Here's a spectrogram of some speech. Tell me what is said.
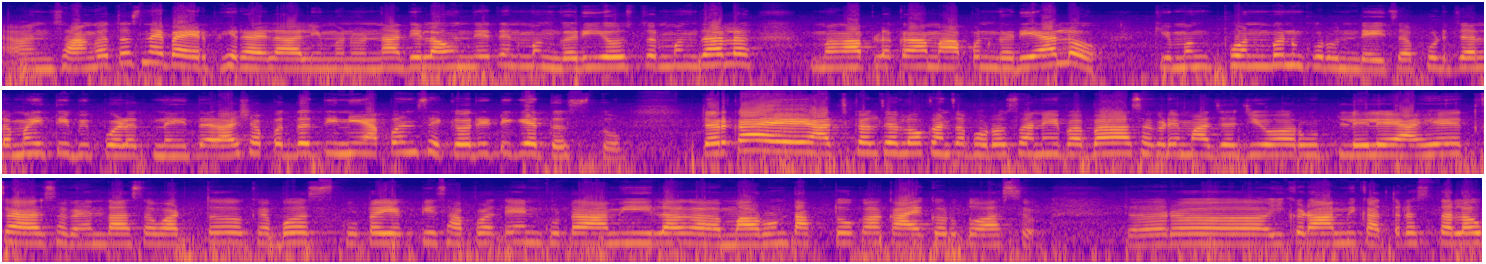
आणि सांगतच नाही बाहेर फिरायला आली म्हणून. नादी लावून देते आणि मग घरी येऊस तर मग झालं. मग आपलं काम आपण घरी आलो की मग फोन बंद करून द्यायचा. पुढच्याला माहिती बी पडत नाही. तर अशा पद्धतीने आपण सिक्युरिटी घेत असतो. तर काय आहे, आजकालच्या लोकांचा भरोसा नाही बाबा. सगळे माझ्या जीवावर उठलेले आहेत का? सगळ्यांना असं वाटतं का बस कुठं एकटी सापडते आणि कुठं आम्ही हिला मारून टाकतो का? काय करतो असं. तर इकडं आम्ही कात्रज तलाव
